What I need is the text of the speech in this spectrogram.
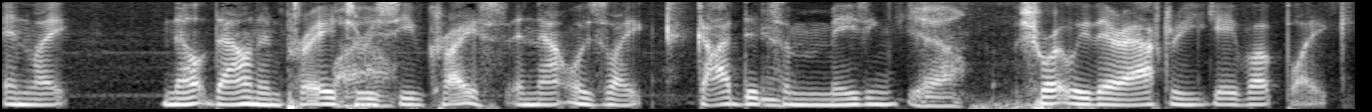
and like knelt down and prayed to receive Christ and that was like God did Yeah. some amazing Yeah. shortly thereafter he gave up like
